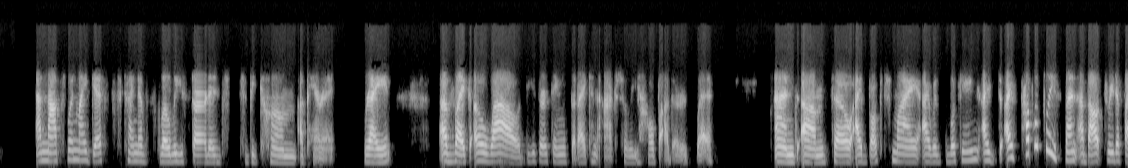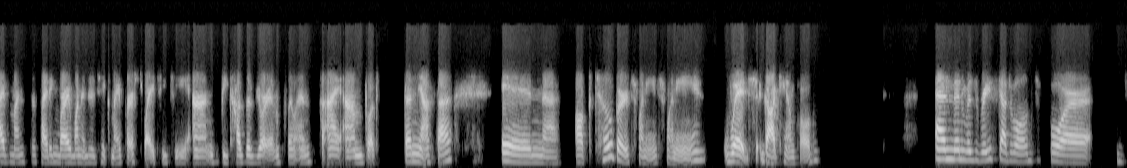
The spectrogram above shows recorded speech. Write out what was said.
and that's when my gifts kind of slowly started to become apparent, right? Of like, oh wow, these are things that I can actually help others with and um, so I booked my, I was looking, I, I probably spent about three to five months deciding where I wanted to take my first YTT. And because of your influence, I um, booked Danyasa in October 2020, which got canceled. And then was rescheduled for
